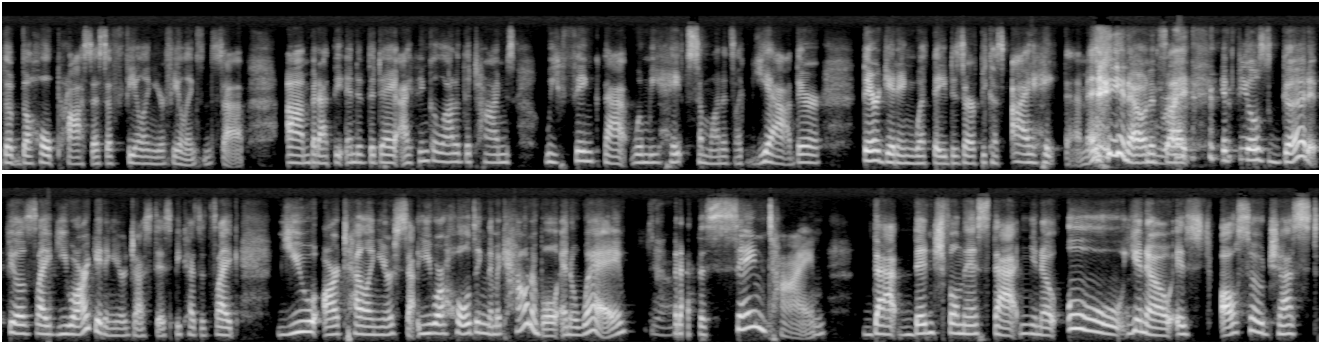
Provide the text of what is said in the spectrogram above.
the the whole process of feeling your feelings and stuff. Um, but at the end of the day, I think a lot of the times we think that when we hate someone, it's like, yeah, they're they're getting what they deserve because I hate them, you know. And it's right. like it feels good. It feels like you are getting your justice because it's like you are telling yourself you are holding them accountable in a way. Yeah. But at the same time, that vengefulness, that you know, ooh, you know, is also just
